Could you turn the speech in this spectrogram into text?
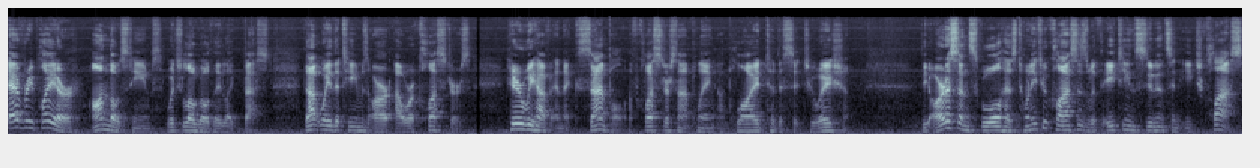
every player on those teams which logo they like best. That way the teams are our clusters. Here we have an example of cluster sampling applied to the situation. The Artisan School has 22 classes with 18 students in each class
